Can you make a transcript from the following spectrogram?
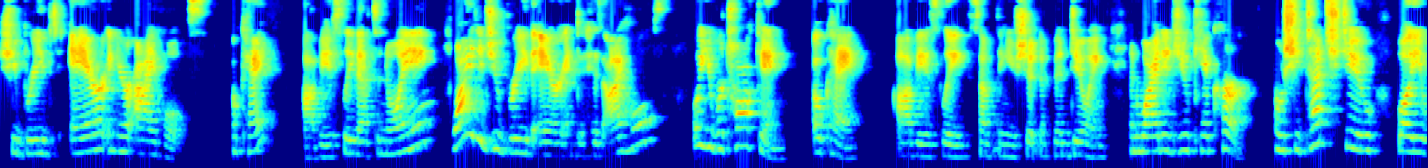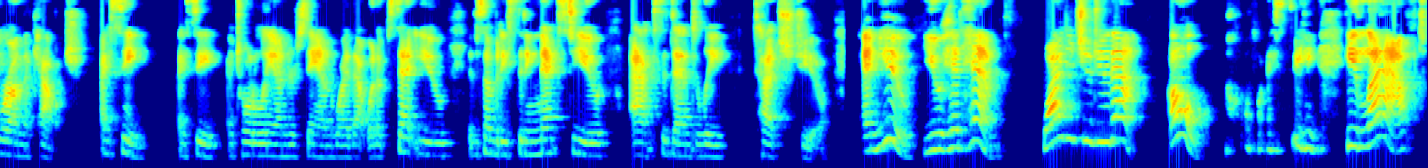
She breathed air in your eye holes. Okay, obviously that's annoying. Why did you breathe air into his eye holes? Oh, you were talking. Okay, obviously something you shouldn't have been doing. And why did you kick her? Oh, she touched you while you were on the couch. I see. I see. I totally understand why that would upset you if somebody sitting next to you accidentally touched you. And you, you hit him. Why did you do that? Oh, oh I see. He laughed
